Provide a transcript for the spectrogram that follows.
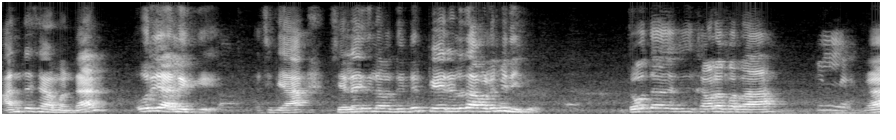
அந்த சாமான் தான் ஒரு அழுக்கு. சரியா? சில இதில் வந்துட்டு பேர் எழுத அவளும் இருக்கும். தோத்த கவலைப்படுறா? இல்ல. ஆ?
